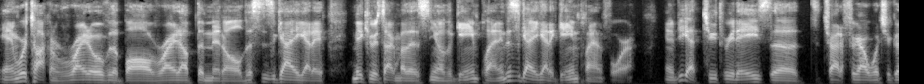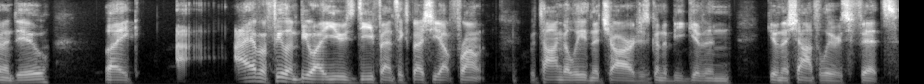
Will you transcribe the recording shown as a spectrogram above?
And we're talking right over the ball, right up the middle. This is a guy you got to, Mickey was talking about this, you know, the game planning. This is a guy you got a game plan for. And if you got two, three days to, to try to figure out what you're going to do, like, I, I have a feeling BYU's defense, especially up front Tonga leading the charge, is going to be given, given the Chanticleers fits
